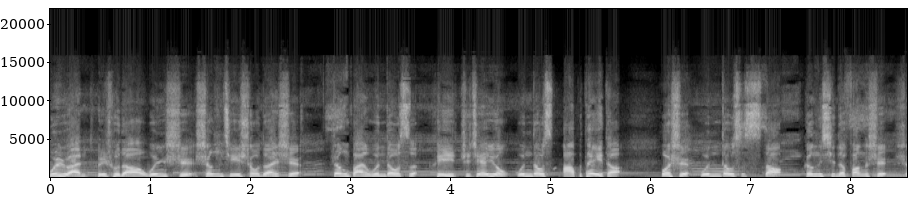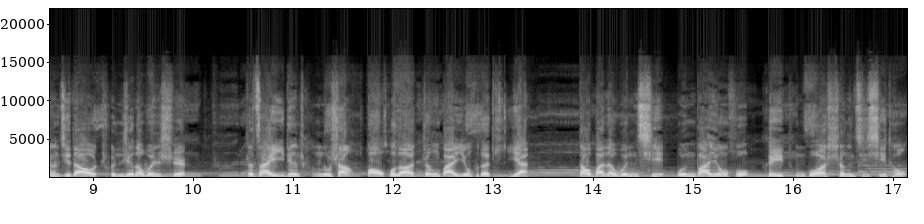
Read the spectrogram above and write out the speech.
微软推出的 Win 十升级手段是，正版 Windows 可以直接用 Windows Update 或是 Windows Store 更新的方式升级到纯净的 Win 十，这在一定程度上保护了正版用户的体验。盗版的 Win 七、Win 八用户可以通过升级系统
